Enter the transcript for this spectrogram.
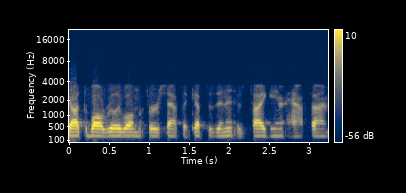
shot the ball really well in the first half. That kept us in it. It was a tie game at halftime.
